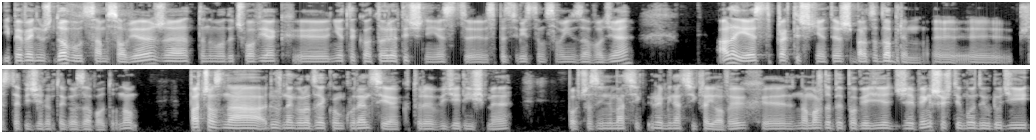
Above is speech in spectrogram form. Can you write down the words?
i pewien już dowód sam sobie, że ten młody człowiek y, nie tylko teoretycznie jest y, specjalistą w swoim zawodzie, ale jest praktycznie też bardzo dobrym y, przedstawicielem tego zawodu. No, patrząc na różnego rodzaju konkurencje, które widzieliśmy, podczas eliminacji, krajowych, y, no można by powiedzieć, że większość tych młodych ludzi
